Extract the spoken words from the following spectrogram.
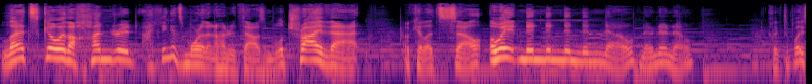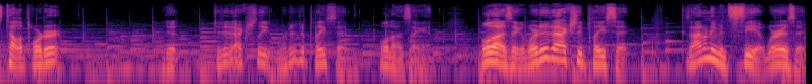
Let's go with a hundred. I think it's more than a hundred thousand. We'll try that. Okay, let's sell. Oh wait, no, no, no, no, no, no, no, no. Click to place teleporter. Did it, did it actually? Where did it place it? Hold on a second. Hold on a second. Where did it actually place it? Because I don't even see it. Where is it?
